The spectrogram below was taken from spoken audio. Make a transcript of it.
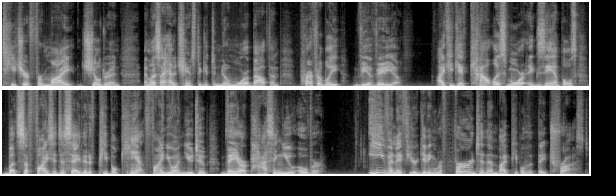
teacher for my children unless I had a chance to get to know more about them, preferably via video. I could give countless more examples, but suffice it to say that if people can't find you on YouTube, they are passing you over, even if you're getting referred to them by people that they trust.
